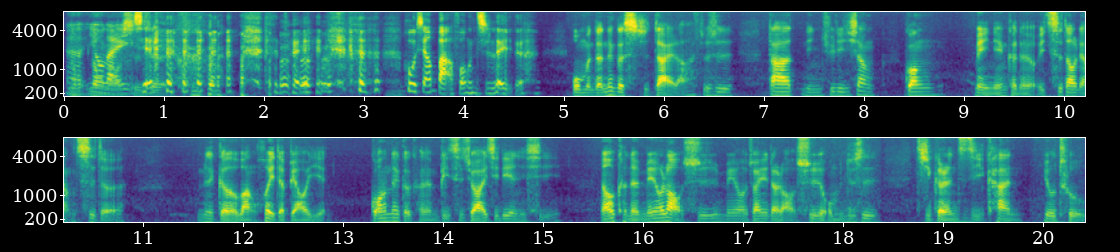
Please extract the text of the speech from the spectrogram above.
嗯用来一些 对互相把风之类的。我们的那个时代啦，就是大家凝聚力，像光每年可能有一次到两次的那个晚会的表演，光那个可能彼此就要一起练习，然后可能没有老师，没有专业的老师，我们就是几个人自己看 YouTube，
